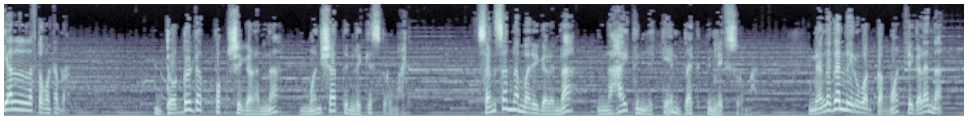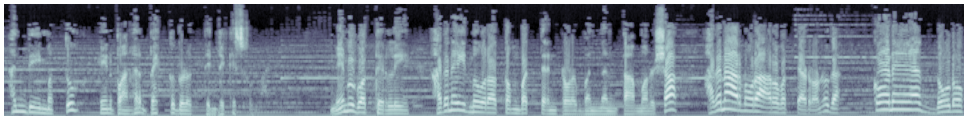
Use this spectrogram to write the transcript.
ಎಲ್ಲ ತಗೊಂಡ ಬರ ದೊಡ್ಡ ದೊಡ್ಡ ಪಕ್ಷಿಗಳನ್ನ ಮನುಷ್ಯ ತಿನ್ಲಿಕ್ಕೆ ಶುರು ಮಾಡಿ ಸಣ್ಣ ಸಣ್ಣ ಮರಿಗಳನ್ನ ನಾಯಿ ತಿನ್ಲಿಕ್ಕೆ, ಬೆಕ್ಕು ತಿನ್ಲಿಕ್ಕೆ ಶುರು ಮಾಡಿ ನೆಲದಲ್ಲಿರುವಂತ ಮೊಟ್ಟೆಗಳನ್ನ ಹಂದಿ ಮತ್ತು ಏನಪ್ಪಾ ಅಂದ್ರೆ ಬೆಕ್ಕುಗಳು ತಿನ್ಲಿಕ್ಕೆ ಶುರು ಮಾಡಿ. ನಿಮಗೆ ಗೊತ್ತಿರಲಿ ಹದಿನೈದು ನೂರ ತೊಂಬತ್ತೆಂಟರೊಳಗೆ ಬಂದಂತ ಮನುಷ್ಯ ಹದಿನಾರು ನೂರ ಅರವತ್ತೆರಡರೊಳಗ ಕೊನೆಯ ದೋಡೋ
